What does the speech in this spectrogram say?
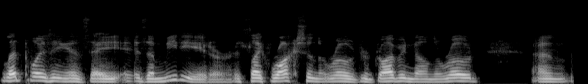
Lead poisoning is a is a mediator. It's like rocks in the road. You're driving down the road, and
